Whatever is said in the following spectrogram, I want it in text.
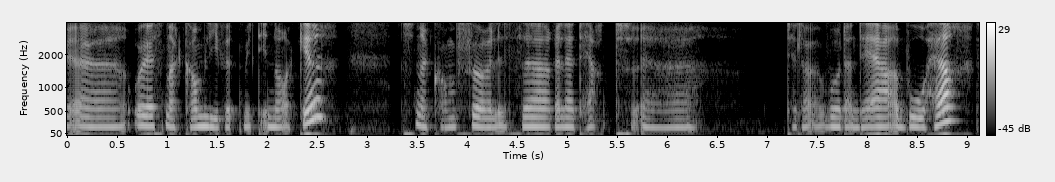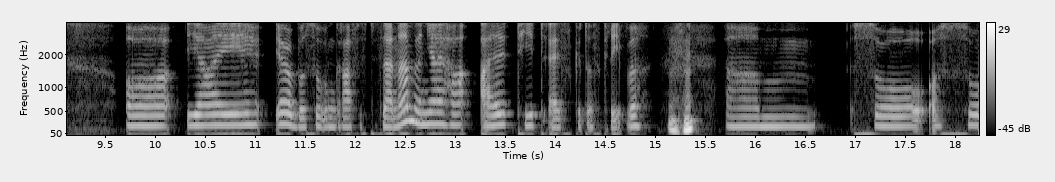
eh, hvor jeg snakker om livet mitt i Norge. Jeg Snakker om følelser relatert eh, til hvordan det er å bo her. Og jeg, jeg jobber som grafisk designer, men jeg har alltid elsket å skrive. um, så, og så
